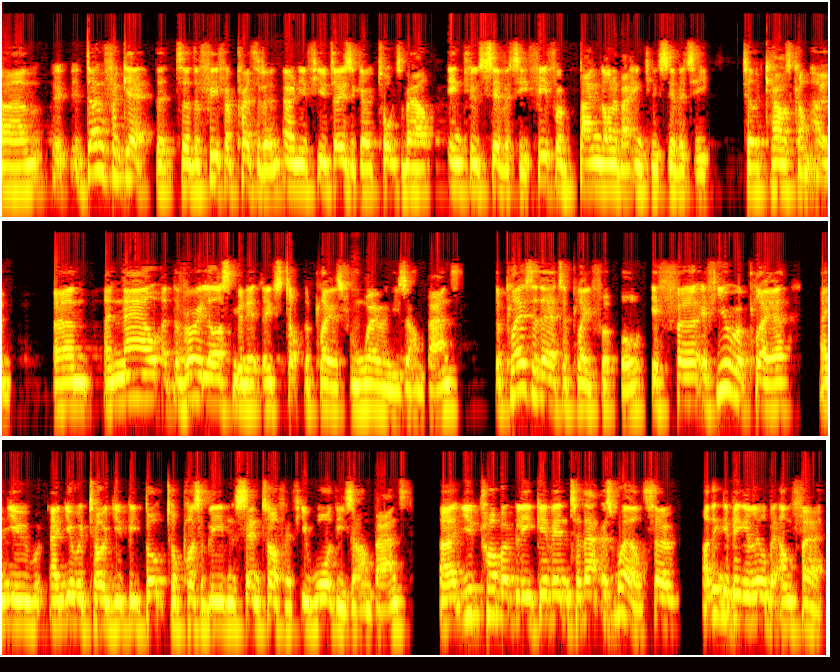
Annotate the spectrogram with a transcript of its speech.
Um, don't forget that uh, the FIFA president only a few days ago talked about inclusivity. FIFA banged on about inclusivity till the cows come home. Um, and now, at the very last minute, they've stopped the players from wearing these armbands. The players are there to play football. If uh, if you were a player and you and you were told you'd be booked or possibly even sent off if you wore these armbands, uh, you'd probably give in to that as well. So I think you're being a little bit unfair.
